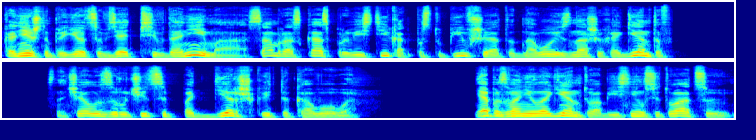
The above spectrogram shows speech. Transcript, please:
Конечно, придется взять псевдоним, а сам рассказ провести как поступивший от одного из наших агентов. Сначала заручиться поддержкой такового. Я позвонил агенту, объяснил ситуацию.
